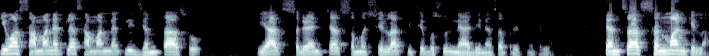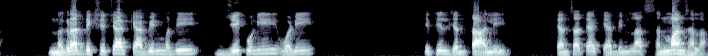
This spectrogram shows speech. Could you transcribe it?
किंवा सामान्यातल्या सामान्यातली जनता असो या सगळ्यांच्या समस्येला तिथे बसून न्याय देण्याचा प्रयत्न केला. त्यांचा सन्मान केला. नगराध्यक्षाच्या कॅबिनमध्ये जे कोणी वणी येथील जनता आली त्यांचा त्या कॅबिनला सन्मान झाला.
